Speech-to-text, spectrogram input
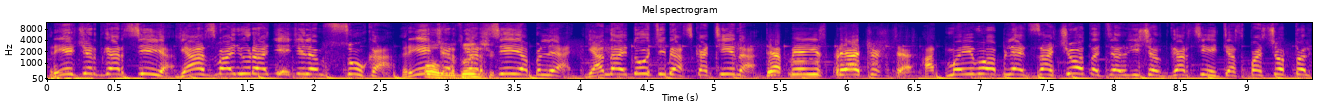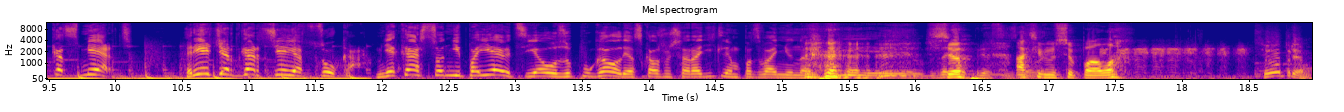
Ричард Гарсия! Я звоню родителям, сука! Ричард бутончик. Гарсия, блядь! Я найду тебя, скотина! Ты от меня не спрячешься! От моего, блядь, зачета тебя, Ричард Гарсия, тебя спасет только смерть! Ричард Гарсия, сука! Мне кажется, он не появится, я его запугал, я сказал, что родителям позвоню на... Все, активность упала. Все прям?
